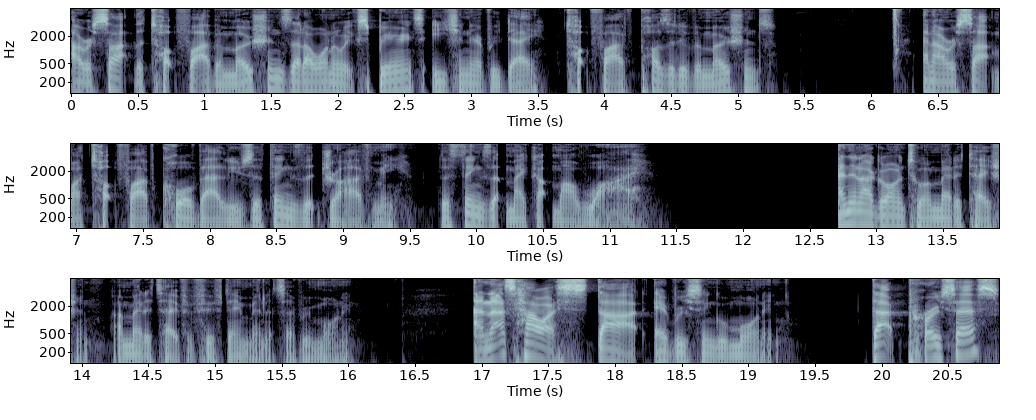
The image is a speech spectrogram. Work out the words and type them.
I recite the top five emotions that I want to experience each and every day, top five positive emotions. And I recite my top five core values, the things that drive me, the things that make up my why. And then I go into a meditation. I meditate for 15 minutes every morning. And that's how I start every single morning. That process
